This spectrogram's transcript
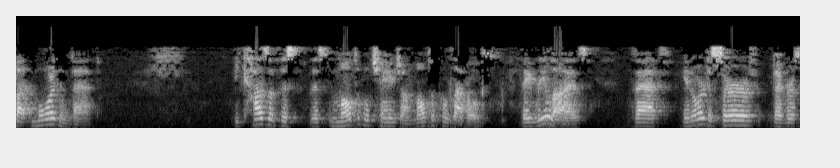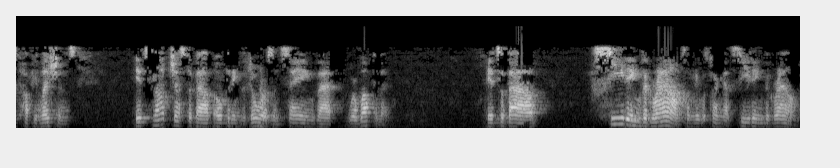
But more than that, because of this, this multiple change on multiple levels, they realize that in order to serve diverse populations, it's not just about opening the doors and saying that we're welcoming. It's about seeding the ground. Somebody was talking about seeding the ground.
